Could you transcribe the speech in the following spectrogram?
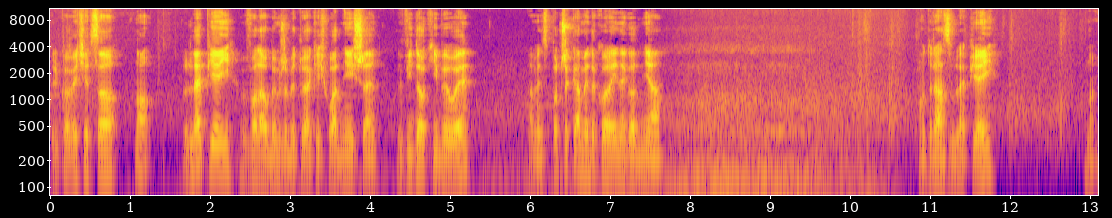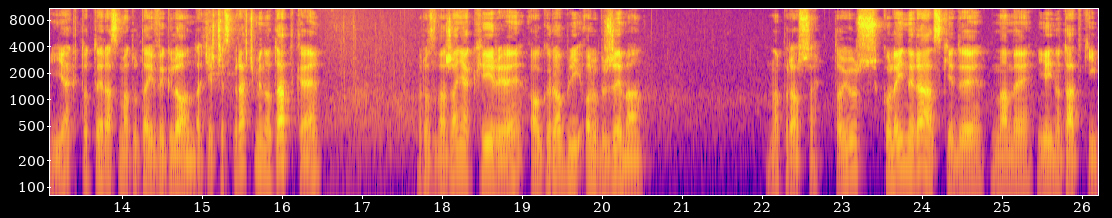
Tylko wiecie co, no lepiej wolałbym, żeby tu jakieś ładniejsze widoki były. A więc poczekamy do kolejnego dnia. Od razu lepiej. No i jak to teraz ma tutaj wyglądać? Jeszcze sprawdźmy notatkę. Rozważania Kiry o grobli olbrzyma. No proszę, to już kolejny raz, kiedy mamy jej notatki.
